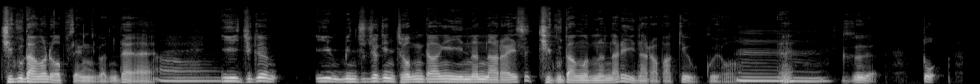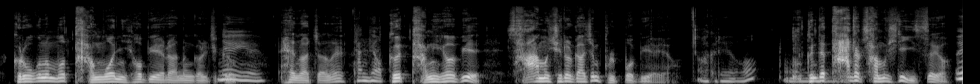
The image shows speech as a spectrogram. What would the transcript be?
지구당을 없앤 건데 어, 이 지금 이 민주적인 정당이 있는 나라에서 지구당 없는 나라 이 나라밖에 없고요. 음, 그또 그러고는 뭐 당원 협의회라는 걸 지금 네, 예. 해놨잖아요. 당협. 그 당협이 사무실을 가진 불법이에요. 아 그래요? 어. 근데 다들 사무실이 있어요. 예,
